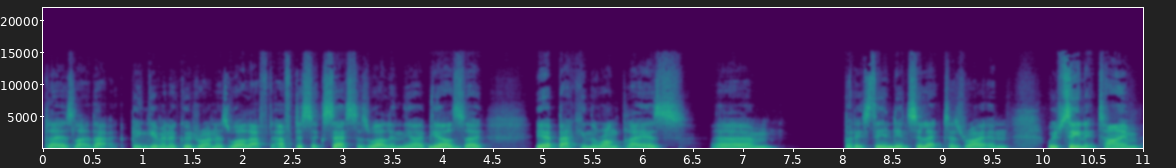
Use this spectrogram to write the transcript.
players like that being given a good run as well after after success as well in the IPL. Mm. So yeah, backing the wrong players. Um, but it's the Indian selectors, right? And we've seen it time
